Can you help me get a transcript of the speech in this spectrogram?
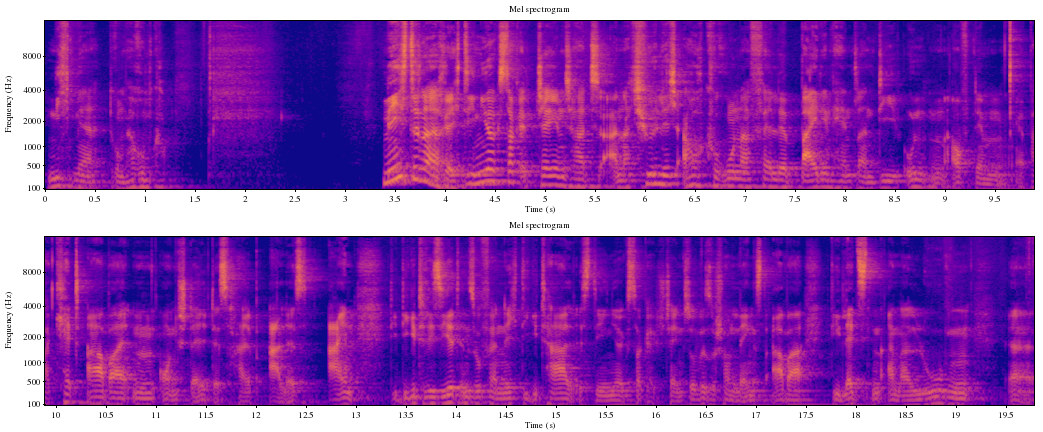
nicht mehr drum herum kommen. Nächste Nachricht. Die New York Stock Exchange hat natürlich auch Corona-Fälle bei den Händlern, die unten auf dem Parkett arbeiten und stellt deshalb alles ein. Die digitalisiert insofern nicht. Digital ist die New York Stock Exchange sowieso schon längst, aber die letzten analogen äh,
